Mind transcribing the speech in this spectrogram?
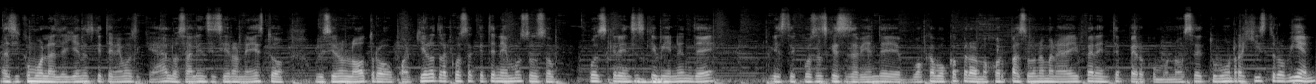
así como las leyendas que tenemos de que, ah, los aliens hicieron esto, o hicieron lo otro, o cualquier otra cosa que tenemos, o son, pues, creencias que vienen de este, cosas que se sabían de boca a boca, pero a lo mejor pasó de una manera diferente, pero como no se tuvo un registro bien,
